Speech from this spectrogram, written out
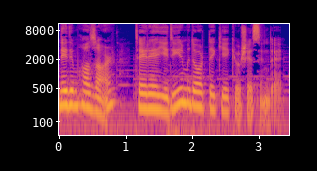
Nedim Hazar TR724'deki köşesinde.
